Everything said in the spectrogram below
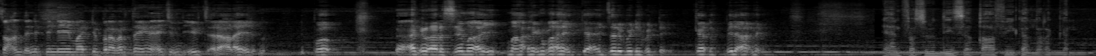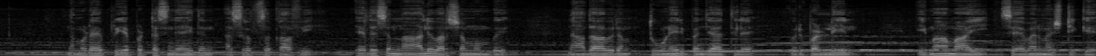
സ്വാതന്ത്ര്യത്തിന്റെയും മറ്റു പ്രവർത്തകനായിട്ടും ജീവിച്ച ഒരാളായിരുന്നു. ഇപ്പോൾ നാല് വർഷമായി മാരകമായ ക്യാൻസർ പിടിപെട്ട് കിടപ്പിലാണ്. ഞാൻ ഫസലുദ്ദീൻ സഖാഫി കല്ലറക്കൽ. നമ്മുടെ പ്രിയപ്പെട്ട സ്നേഹിതൻ അഷ്റഫ് സഖാഫി ഏകദേശം നാല് വർഷം മുമ്പ് നാദാപുരം തൂണേരി പഞ്ചായത്തിലെ ഒരു പള്ളിയിൽ ഇമാമായി സേവനമനുഷ്ഠിക്കെ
